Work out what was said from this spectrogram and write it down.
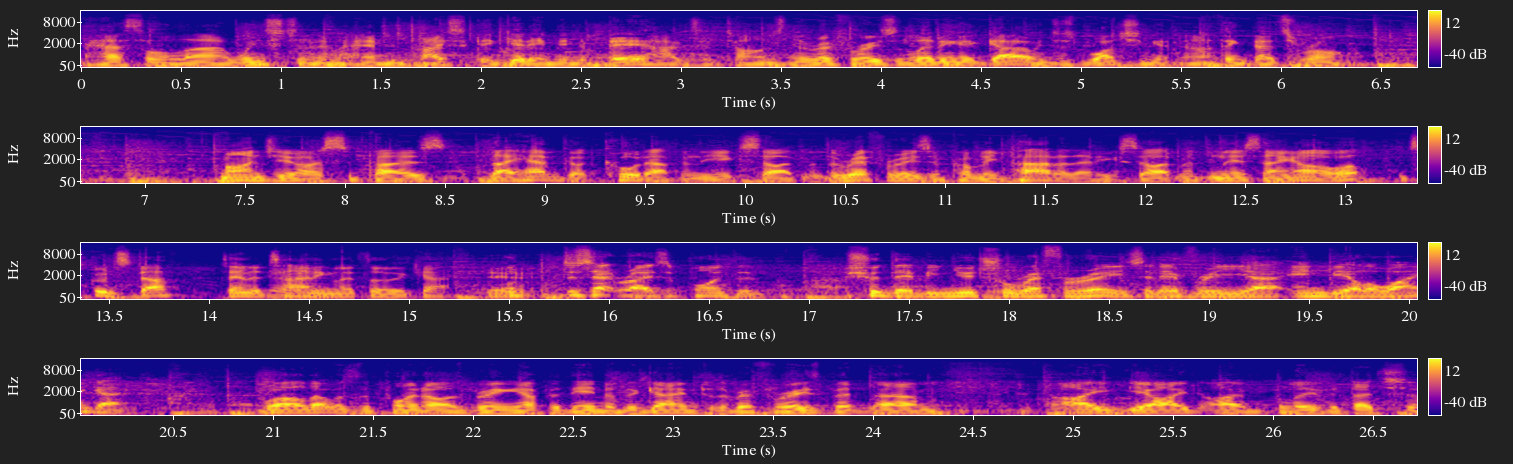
hassle uh, Winston and, and, basically get him into bear hugs at times, and the referees are letting it go and just watching it, and I think that's wrong. Mind you, I suppose they have got caught up in the excitement. The referees are probably part of that excitement, and they're saying, "Oh well, it's good stuff. It's entertaining. Yeah. Let's let it go." Yeah. Well, does that raise a point that should there be neutral referees at every uh, NBL away game? Well, that was the point I was bringing up at the end of the game to the referees, but. Um, I, yeah, I, I, believe that that's a,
